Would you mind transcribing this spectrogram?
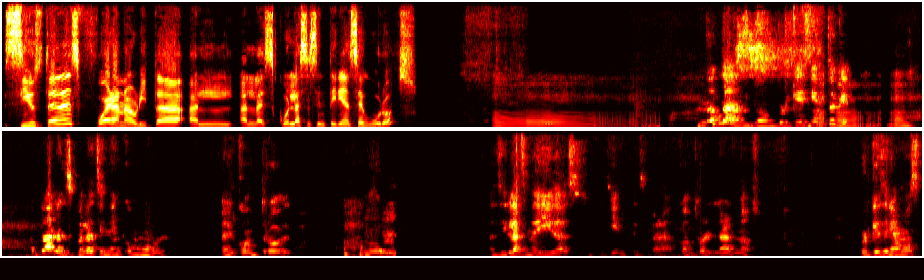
si ustedes fueran ahorita a la escuela, ¿se sentirían seguros? Mm. No tanto, porque siento que mm. todas las escuelas tienen como el control, así las medidas suficientes para controlarnos. porque seríamos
